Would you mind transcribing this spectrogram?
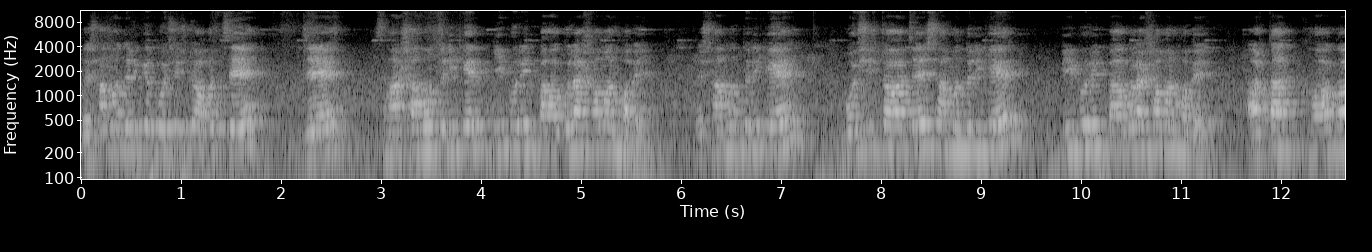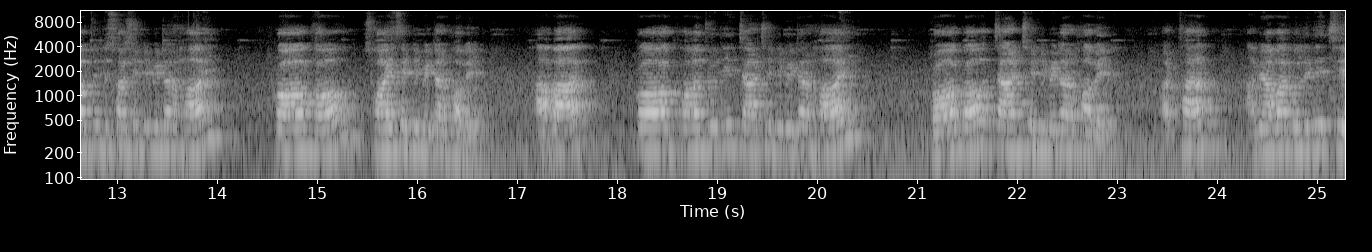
তো সামান্তরিকের বৈশিষ্ট্য হচ্ছে যে সামান্তরিকের বিপরীত বাহুগুলা সমান হবে। সামান্তরিকের বৈশিষ্ট্য হচ্ছে সামান্তরিকের বিপরীত বাহুগুলা সমান হবে। অর্থাৎ খ, গ যদি ছয় সেন্টিমিটার হয়, ক, গ ছয় সেন্টিমিটার হবে। আবার ক, খ যদি চার সেন্টিমিটার হয়, গ গ চার সেন্টিমিটার হবে। অর্থাৎ আমি আবার বলে দিচ্ছি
